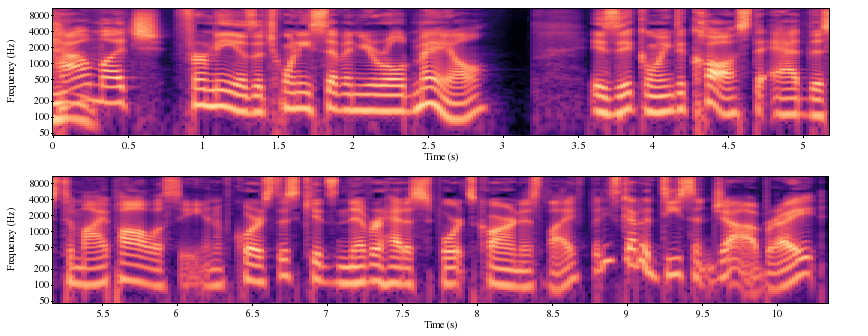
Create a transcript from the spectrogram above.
How much for me as a 27 year old male is it going to cost to add this to my policy? And of course, this kid's never had a sports car in his life, but he's got a decent job, right?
